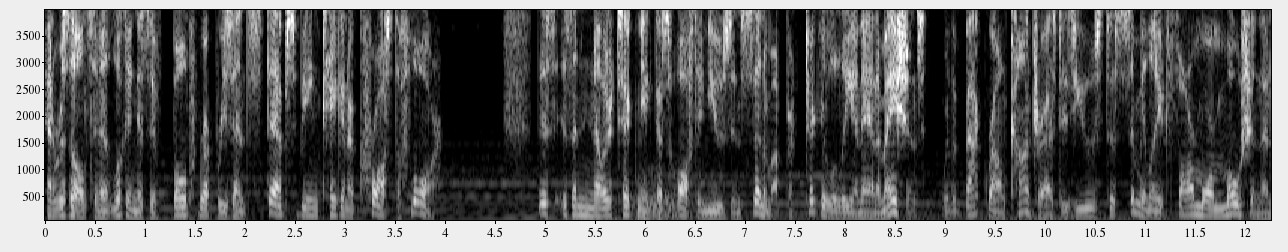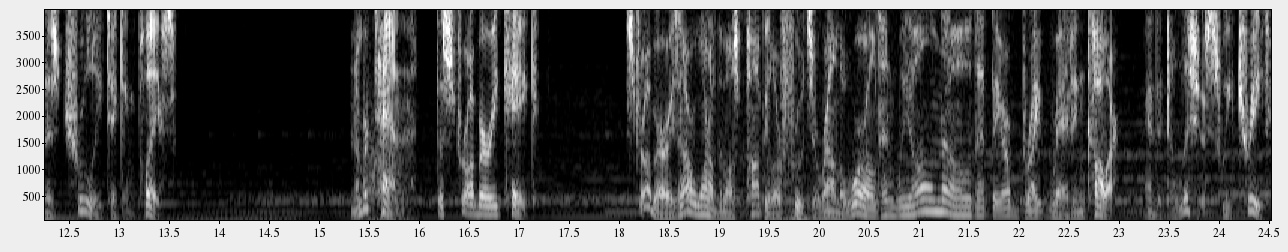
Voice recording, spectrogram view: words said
and results in it looking as if both represent steps being taken across the floor. This is another technique that's often used in cinema, particularly in animations, where the background contrast is used to simulate far more motion than is truly taking place. Number 10. The Strawberry Cake Strawberries are one of the most popular fruits around the world, and we all know that they are bright red in color and a delicious sweet treat.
